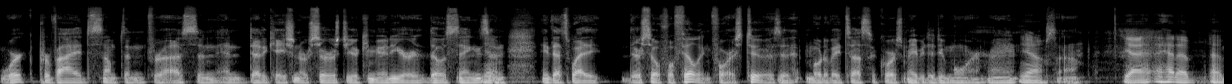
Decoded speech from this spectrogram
work provides something for us and, and dedication or service to your community or those things. Yeah. And I think that's why they're so fulfilling for us too, is it motivates us, of course, maybe to do more, right? Yeah. So Yeah, I had a, a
